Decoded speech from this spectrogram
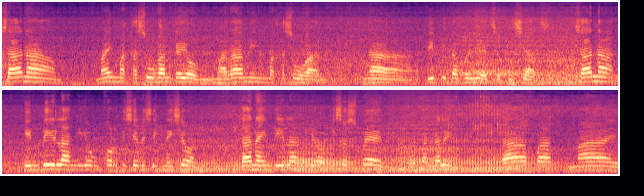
Sana may makasuhan kayo, maraming makasuhan na DPWH officials. Sana hindi lang yung courtesy resignation. Sana hindi lang yung isuspend o tanggalin. Dapat may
